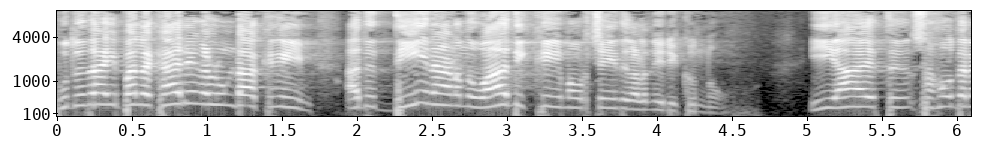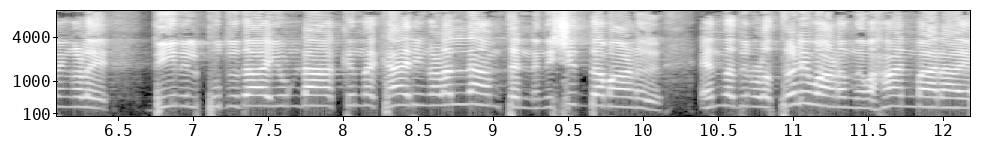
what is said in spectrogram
പുതുതായി പല കാര്യങ്ങൾ ഉണ്ടാക്കുകയും അത് ദീനാണെന്ന് വാദിക്കുകയും അവർ ചെയ്തു കളഞ്ഞിരിക്കുന്നു. ഈ ആയത്ത് സഹോദരങ്ങളെ ദീനിൽ പുതുതായി ഉണ്ടാക്കുന്ന കാര്യങ്ങളെല്ലാം തന്നെ നിഷിദ്ധമാണ് എന്നതിനുള്ള തെളിവാണെന്ന് മഹാന്മാരായ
